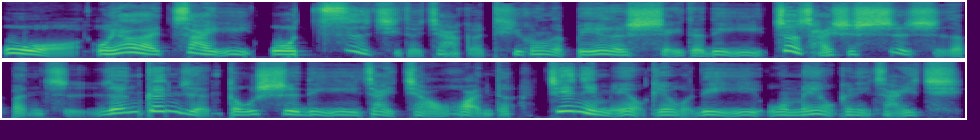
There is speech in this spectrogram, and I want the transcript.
我我要来在意我自己的价格提供了别人谁的利益，这才是事实的本质。人跟人都是利益在交换的。今天你没有给我利益，我没有跟你在一起。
